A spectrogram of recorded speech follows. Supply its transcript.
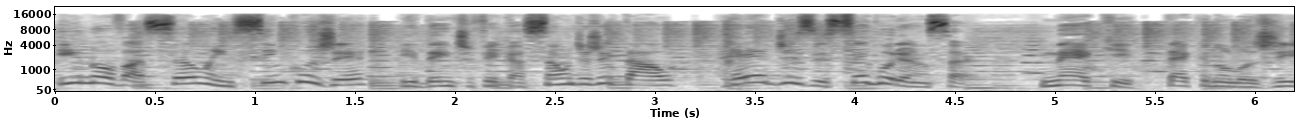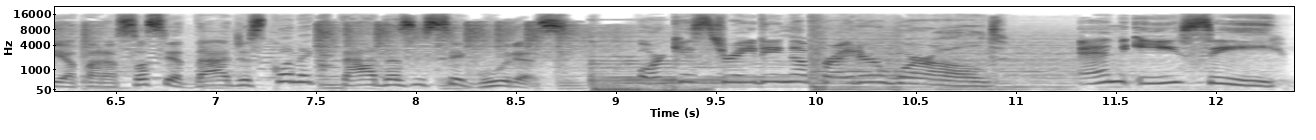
Inovação em 5G, identificação digital, redes e segurança. NEC. Tecnologia para sociedades conectadas e seguras. Orchestrating a Brighter World. NEC.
